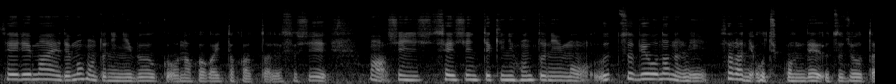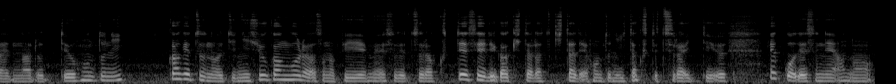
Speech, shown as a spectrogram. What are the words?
生理前でも本当に鈍くお腹が痛かったですし、まあ、精神的に本当にもううつ病なのにさらに落ち込んでうつ状態になるっていう本当にヶ月のうち2週間ぐらいはその PMS で辛くて生理が来たら来たで本当に痛くて辛いっていう結構ですねあの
